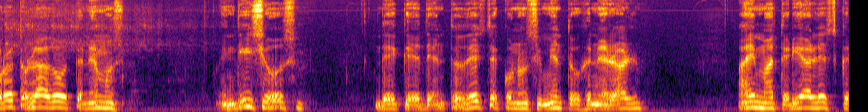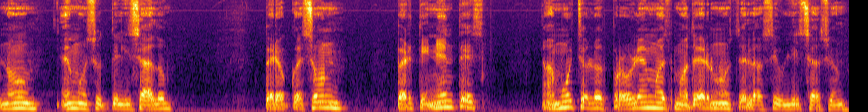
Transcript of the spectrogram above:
Por otro lado, tenemos indicios de que dentro de este conocimiento general hay materiales que no hemos utilizado, pero que son pertinentes a muchos de los problemas modernos de la civilización.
